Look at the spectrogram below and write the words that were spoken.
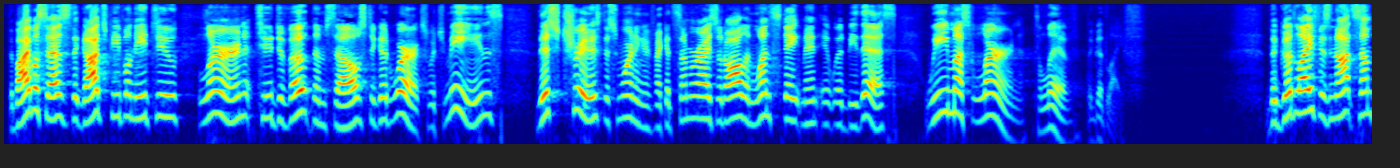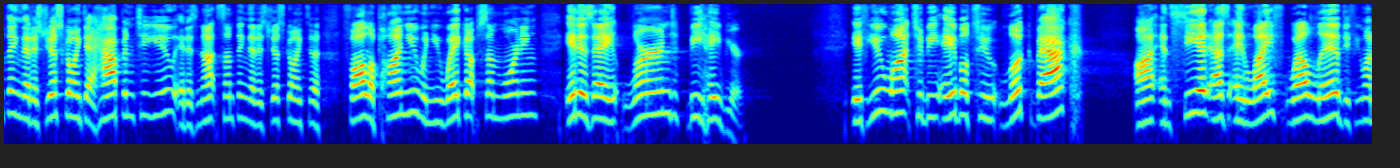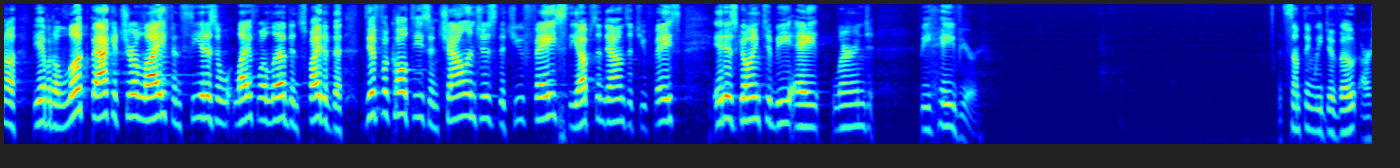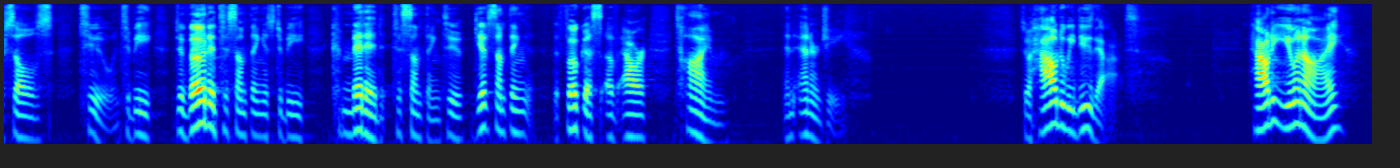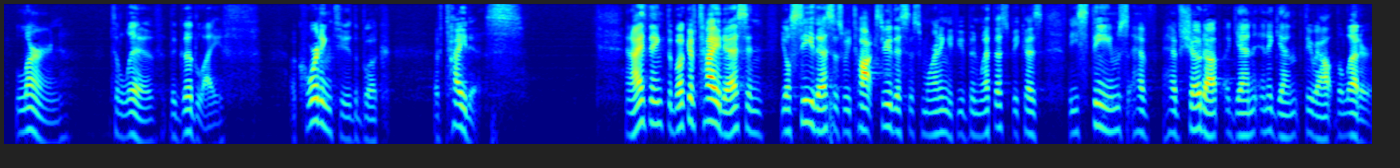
The Bible says that God's people need to learn to devote themselves to good works, which means this truth this morning, if I could summarize it all in one statement, it would be this we must learn to live the good life. The good life is not something that is just going to happen to you. It is not something that is just going to fall upon you when you wake up some morning. It is a learned behavior. If you want to be able to look back uh, and see it as a life well lived, if you want to be able to look back at your life and see it as a life well lived in spite of the difficulties and challenges that you face, the ups and downs that you face, it is going to be a learned behavior. It's something we devote ourselves to. And to be devoted to something is to be committed to something, to give something the focus of our time and energy. So, how do we do that? How do you and I learn to live the good life according to the book of Titus? And I think the book of Titus, and you'll see this as we talk through this this morning if you've been with us, because these themes have, have showed up again and again throughout the letter.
